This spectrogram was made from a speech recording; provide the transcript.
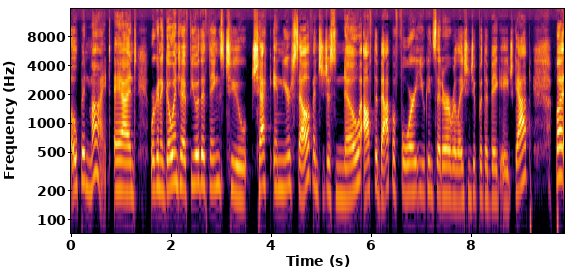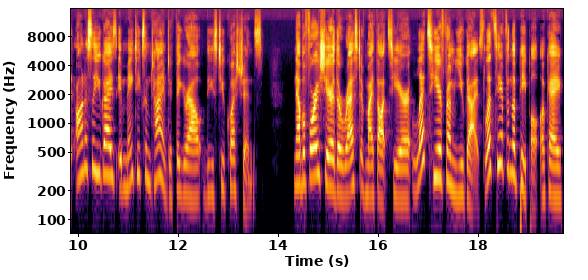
open mind. And we're going to go into a few other things to check in yourself and to just know off the bat before you consider a relationship with a big age gap. But honestly, you guys, it may take some time to figure out these two questions. Now, before I share the rest of my thoughts here, let's hear from you guys. Let's hear from the people, okay?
